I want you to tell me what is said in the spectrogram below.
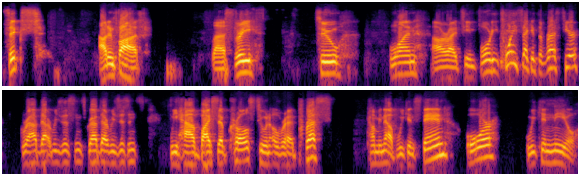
Six, out in five. Last three, two, one. All right, team, 40, 20 seconds of rest here. Grab that resistance, grab that resistance. We have bicep curls to an overhead press coming up. We can stand or we can kneel,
